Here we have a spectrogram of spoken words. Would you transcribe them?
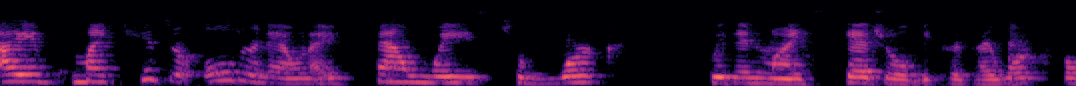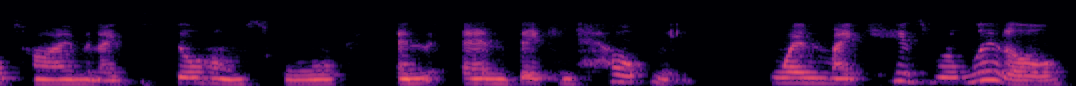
I my kids are older now, and I've found ways to work within my schedule because I work full time and I still homeschool, and and they can help me. When my kids were little,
